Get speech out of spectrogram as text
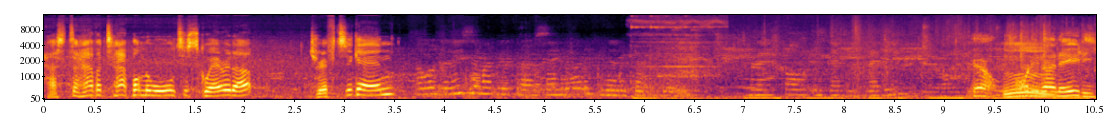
Has to have a tap on the wall to square it up. Drifts again. Yeah, 4980.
